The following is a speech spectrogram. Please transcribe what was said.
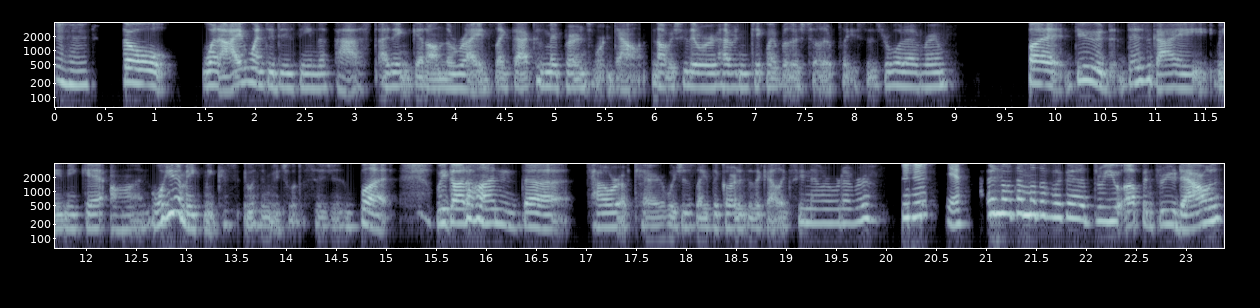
hmm So when I went to Disney in the past, I didn't get on the rides like that because my parents weren't down. And obviously they were having to take my brothers to other places or whatever. But dude, this guy made me get on. Well, he didn't make me because it was a mutual decision. But we got on the Tower of Terror, which is like the Guardians of the Galaxy now or whatever. hmm Yeah. I didn't know that motherfucker threw you up and threw you down.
